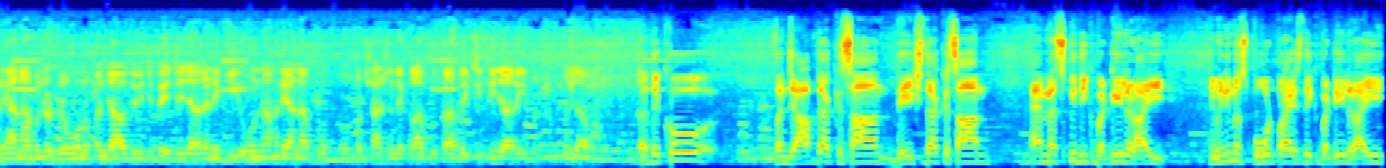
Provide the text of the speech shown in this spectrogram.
ਹਰਿਆਣਾ ਵੱਲੋਂ ਡਰੋਨ ਪੰਜਾਬ ਦੇ ਵਿੱਚ ਭੇਜੇ ਜਾ ਰਹੇ ਨੇ। ਕੀ ਉਹਨਾਂ ਹਰਿਆਣਾ ਪ੍ਰਸ਼ਾਸਨ ਦੇ ਖਿਲਾਫ ਕੋਈ ਕਾਰਵਾਈ ਕੀਤੀ ਜਾ ਰਹੀ ਹੈ ਪੰਜਾਬ ਦੇਖੋ ਪੰਜਾਬ ਦਾ ਕਿਸਾਨ ਦੇਸ਼ ਦਾ ਕਿਸਾਨ ਐਮਐਸਪੀ ਦੀ ਇੱਕ ਵੱਡੀ ਲੜਾਈ ਮਿਨੀਮਮ ਸਪੋਰਟ ਪ੍ਰਾਈਸ ਦੀ ਇੱਕ ਵੱਡੀ ਲੜਾਈ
